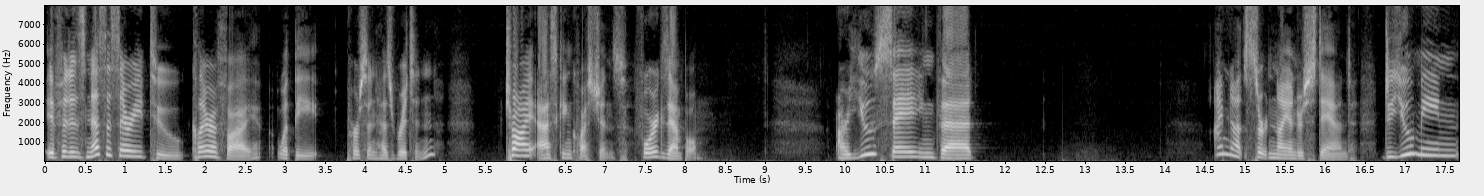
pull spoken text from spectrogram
If it is necessary to clarify what the person has written, try asking questions. For example, are you saying that I'm not certain I understand. Do you mean...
